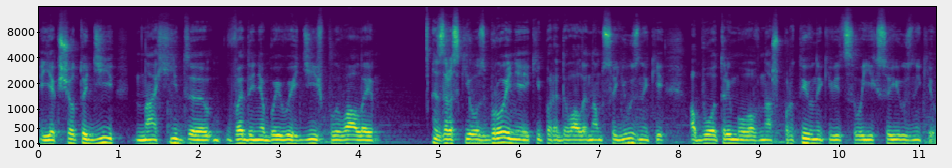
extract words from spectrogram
Якщо тоді на хід е, ведення бойових дій впливали зразки озброєння, які передавали нам союзники, або отримував наш противник від своїх союзників,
